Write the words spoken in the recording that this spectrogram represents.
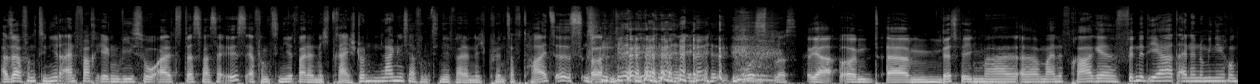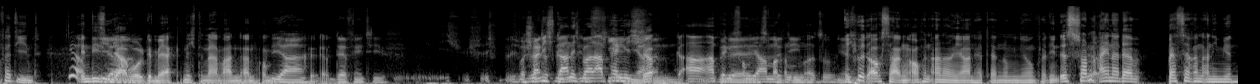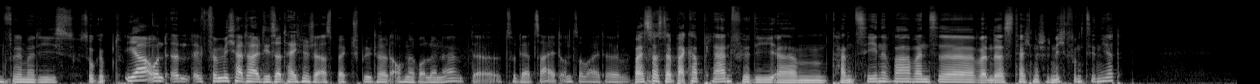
Also er funktioniert einfach irgendwie so als das, was er ist. Er funktioniert, weil er nicht drei Stunden lang ist. Er funktioniert, weil er nicht Prince of Tides ist. Und Großes Plus. ja, und ähm, deswegen mal äh, meine Frage: Findet ihr, er hat eine Nominierung verdient? Ja. In diesem Ja. Jahr wohlgemerkt, nicht in einem anderen. Um, ja, definitiv. Ich, ich, ich würde Wahrscheinlich gar nicht mal abhängig, Jahren ja, abhängig vom Jahr machen. Also, Ja. Ich würde auch sagen, auch in anderen Jahren hätte er eine Nominierung verdient. Ist schon Ja. einer der besseren animierten Filme, die es so gibt. Ja, und, und für mich hat halt dieser technische Aspekt spielt halt auch eine Rolle, ne? Der, zu der Zeit und so weiter. Weißt du, was der Backup-Plan für die ähm, Tanzszene war, wenn, sie, wenn das Technische nicht funktioniert?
